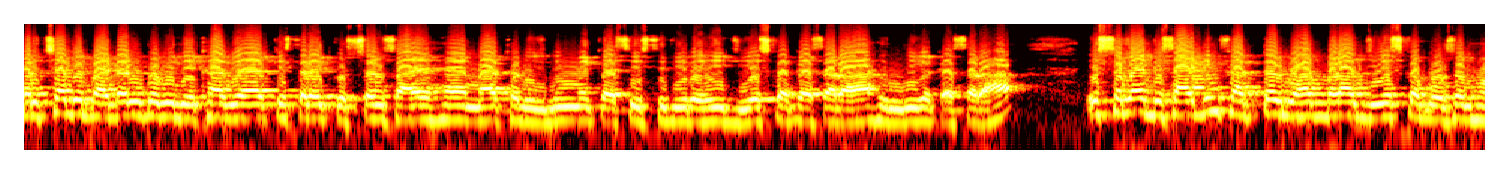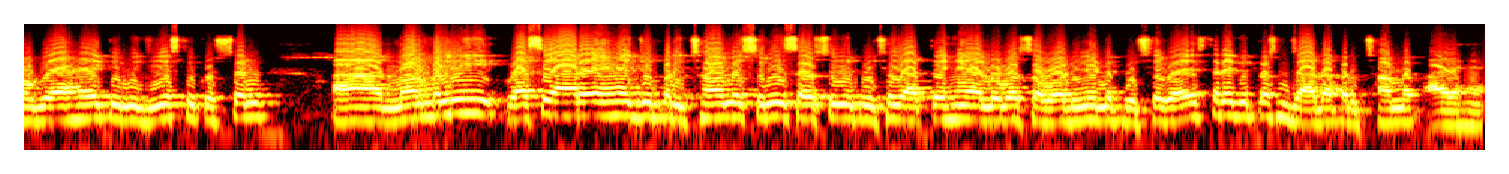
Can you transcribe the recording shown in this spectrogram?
परीक्षा के पैटर्न को भी देखा गया किस तरह के क्वेश्चन आए हैं मैथ और रीजनिंग में कैसी स्थिति रही जीएस का कैसा रहा, हिंदी का कैसा रहा। इस समय डिसाइडिंग फैक्टर बहुत बड़ा जीएस का पोर्शन हो गया है, क्योंकि जीएस के क्वेश्चन नॉर्मली वैसे आ रहे हैं जो परीक्षाओं में सिविल सर्विस में पूछे जाते हैं लोअर सबॉर्डिनेट में पूछे गए। इस तरह के प्रश्न ज़्यादा परीक्षाओं में आए हैं।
